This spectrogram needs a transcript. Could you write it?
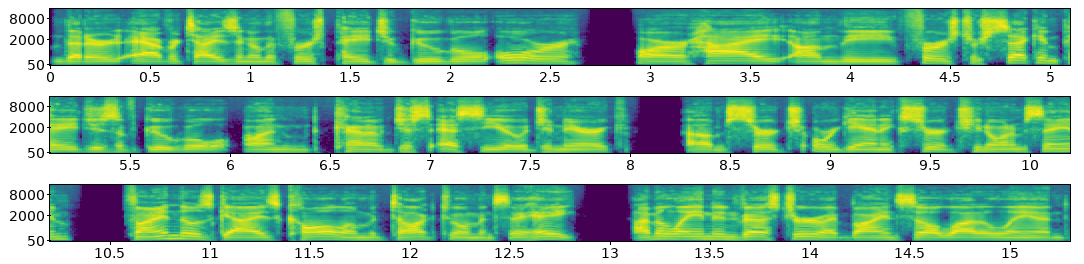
that are advertising on the first page of Google or are high on the first or second pages of Google on kind of just SEO generic um, search, organic search. You know what I'm saying? Find those guys, call them and talk to them and say, hey, I'm a land investor. I buy and sell a lot of land.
